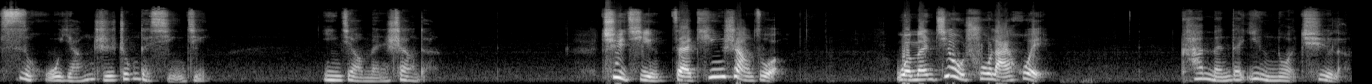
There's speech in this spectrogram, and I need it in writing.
似乎杨执中的行径。应叫门上的去请在厅上坐，我们就出来会。看门的应诺去了，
